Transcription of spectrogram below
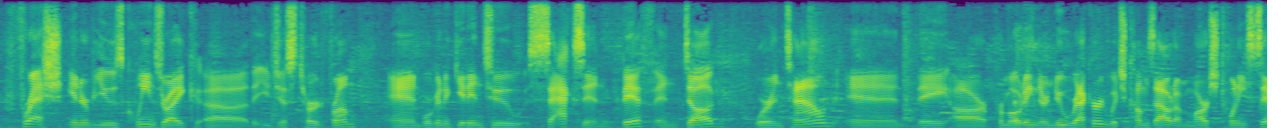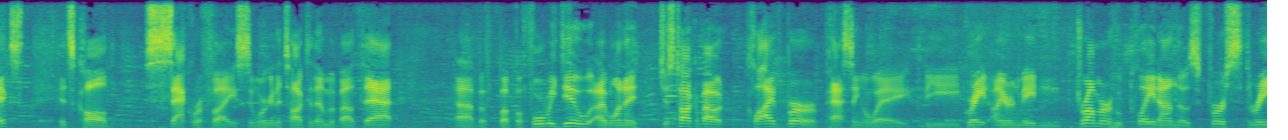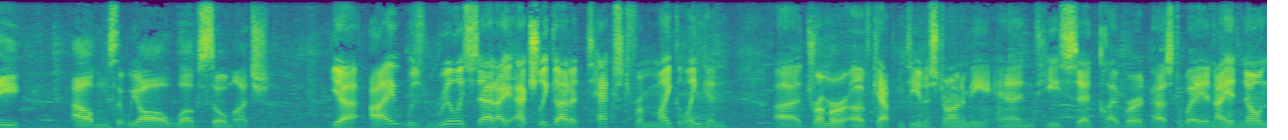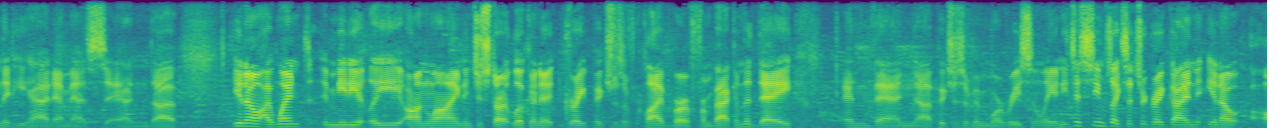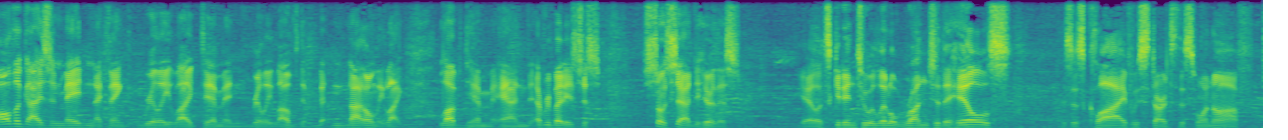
fresh interviews, Queensryche uh, that you just heard from, and we're going to get into Saxon. Biff and Doug were in town, and they are promoting their new record, which comes out on March 26th. It's called Sacrifice, and we're going to talk to them about that. Uh, but, but before we do, I want to just talk about Clive Burr passing away, the great Iron Maiden drummer who played on those first three albums that we all love so much. Yeah, I was really sad. I actually got a text from Mike Lincoln, uh, drummer of Captain T in Astronomy, and he said Clive Burr had passed away. And I had known that he had MS, and uh, you know, I went immediately online and just started looking at great pictures of Clive Burr from back in the day. And then uh, pictures of him more recently, and he just seems like such a great guy. And you know, all the guys in Maiden, I think, really liked him and really loved him. But Not only like loved him, and everybody's just so sad to hear this. Yeah, let's get into a little run to the hills. This is Clive who starts this one off.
